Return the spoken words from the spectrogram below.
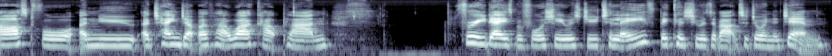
asked for a new, a change up of her workout plan three days before she was due to leave because she was about to join a gym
